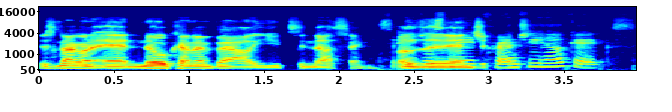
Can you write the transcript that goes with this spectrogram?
It's not going to add no kind of value to nothing so other than crunchy hoe cakes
